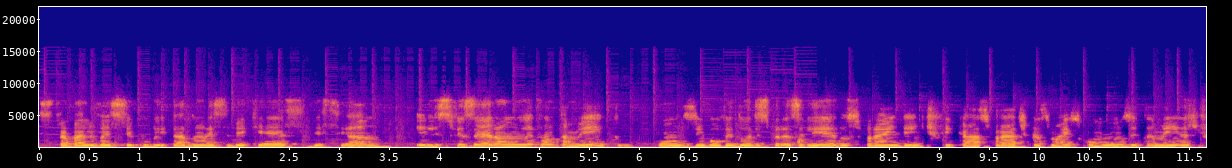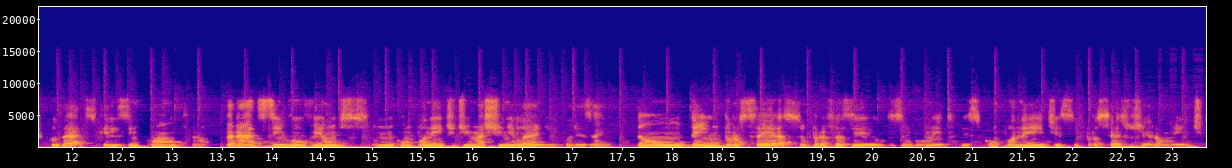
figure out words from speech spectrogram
Esse trabalho vai ser publicado no SBQS desse ano. Eles fizeram um levantamento com desenvolvedores brasileiros para identificar as práticas mais comuns e também as dificuldades que eles encontram para desenvolver um, um componente de machine learning, por exemplo. Então, tem um processo para fazer o desenvolvimento desse componente. Esse processo geralmente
